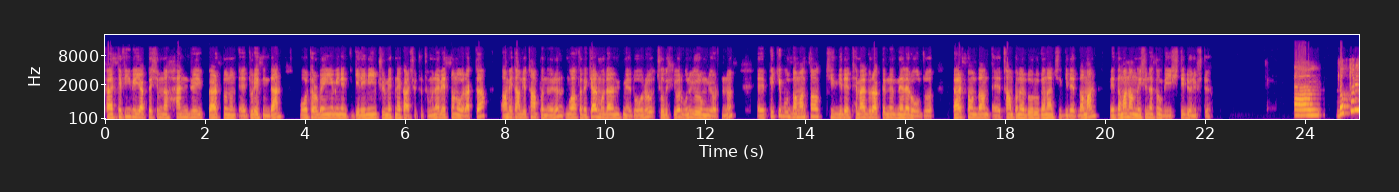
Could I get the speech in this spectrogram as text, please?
felsefi bir yaklaşımla Henry Bergson'un e, Dures'inden Walter Benjamin'in geleneğin çürümetine karşı tutumuna ve son olarak da Ahmet Hamdi Tanpınar'ın muhafazakar modernizme doğru çalışıyor. Bunu yorumluyorsunuz. E, peki bu zamansal çizgide temel duraklarınız neler oldu? Berson'dan e, Tanpınar'a doğru uzanan çizgide zaman ve zaman anlayışı nasıl değişti, dönüştü? Um, Doktora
